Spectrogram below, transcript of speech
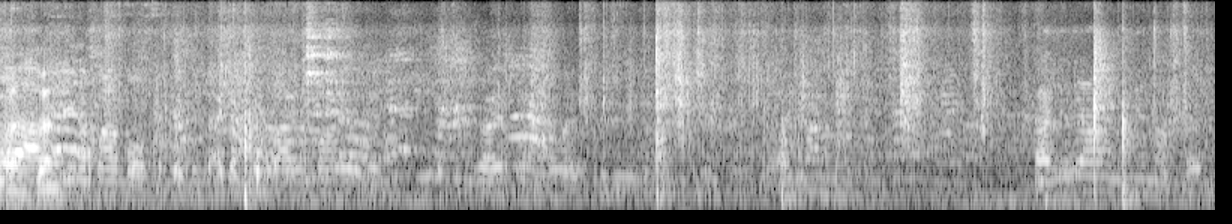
Saan, saan? Paano lang yun o? Ayun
